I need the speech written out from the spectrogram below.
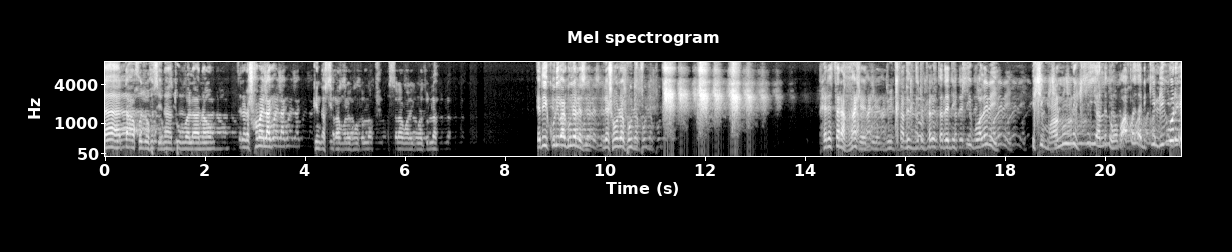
লা তাখুযুহু সিনাতুন ওয়া নাওম। তাহলে এটা সময় লাগে। কিন্তু আসসালামু আলাইকুম রাহমাতুল্লাহ, আসসালামু আলাইকুম রাহমাতুল্লাহ। এদিকে কুড়ি বার গুনে লেছে, লে সময় ফুট ফেরেস্তারা হাসে, দুই কাঁধে দুটো ফেরেস্তা দেখে কি বলে রে? কি মানুষ না কি আল্লাহ অবাক হয়ে যায় কি লিখব রে?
